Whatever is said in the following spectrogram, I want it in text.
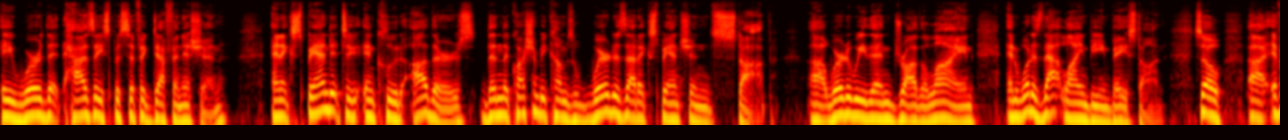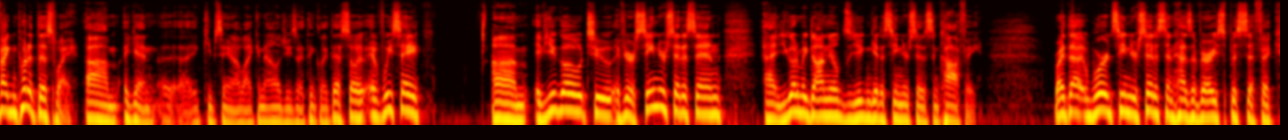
a word that has a specific definition and expand it to include others, then the question becomes, where does that expansion stop? Uh, where do we then draw the line? And what is that line being based on? So, uh, if I can put it this way, um, again, uh, I keep saying I like analogies, I think like this. So, if we say, um, if you go to, if you're a senior citizen and you go to McDonald's, you can get a senior citizen coffee right? That word senior citizen has a very specific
